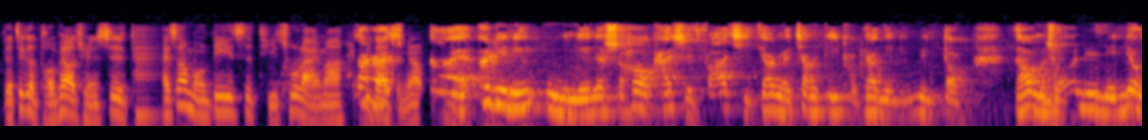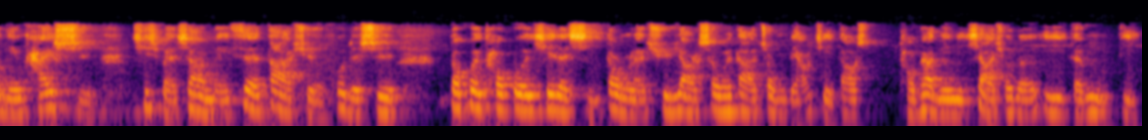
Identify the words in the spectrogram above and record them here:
的这个投票权是台上盟第一次提出来吗？大概在二零零五年的时候开始发起这样的降低投票年龄运动，然后我们从二零零六年开始，基本上每一次的大选或者是都会透过一些的行动来去让社会大众了解到。投票年龄下修的意义跟目的，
